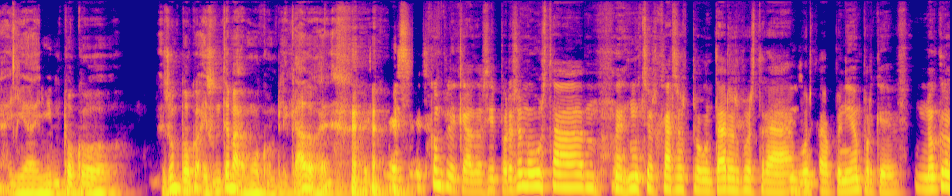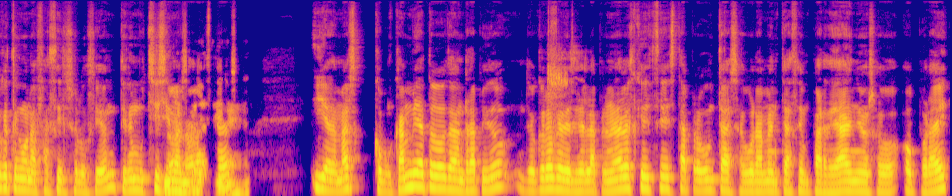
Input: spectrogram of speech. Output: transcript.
Ahí hay un poco es un poco, es un tema muy complicado, ¿eh? Es, complicado, sí. Por eso me gusta en muchos casos preguntaros vuestra, vuestra opinión, porque no creo que tenga una fácil solución. Tiene muchísimas no, Y además, como cambia todo tan rápido, yo creo que desde la primera vez que hice esta pregunta, seguramente hace un par de años o, por ahí,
